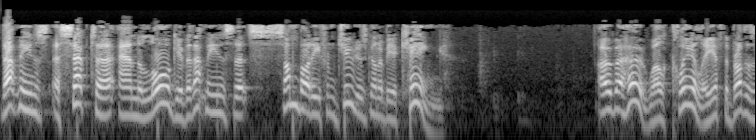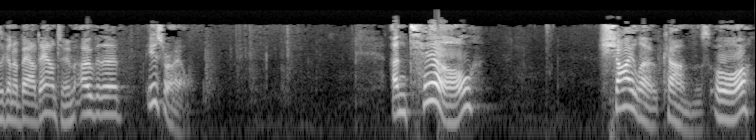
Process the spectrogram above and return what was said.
that means a scepter and a lawgiver. That means that somebody from Judah is going to be a king. Over who? Well, clearly, if the brothers are going to bow down to him, over the Israel. Until Shiloh comes, or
